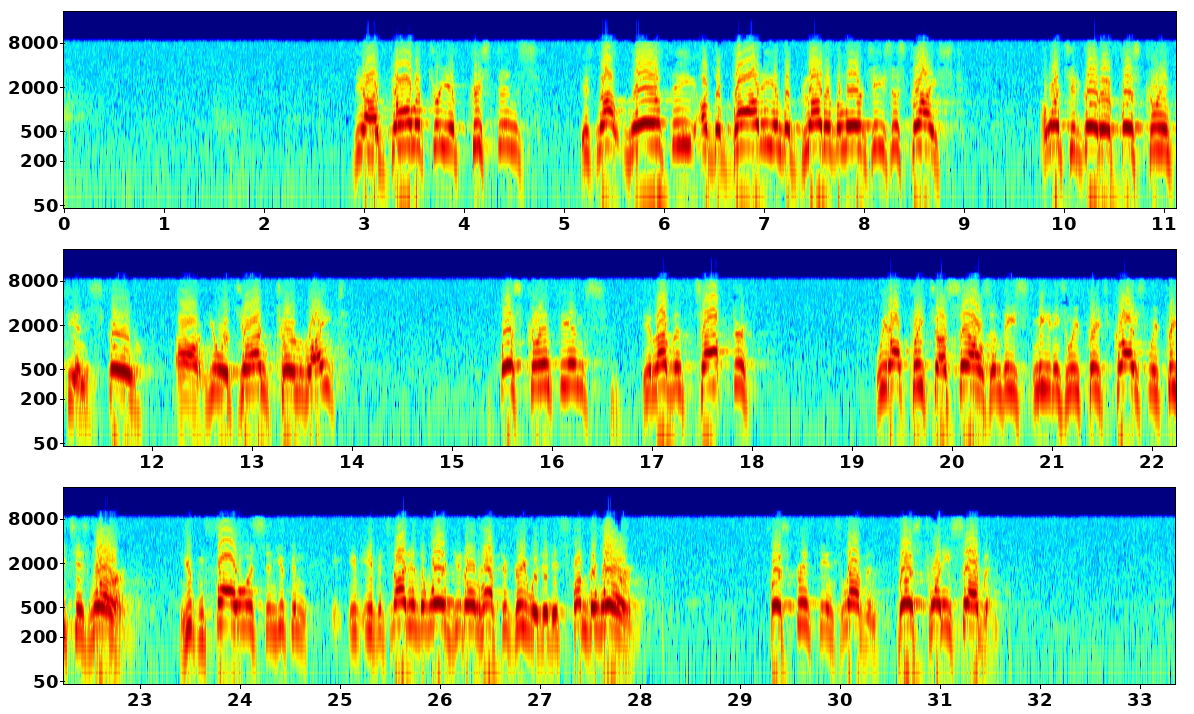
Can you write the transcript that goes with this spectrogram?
The idolatry of Christians is not worthy of the body and the blood of the Lord Jesus Christ. I want you to go to 1 Corinthians. Go, uh, you or John, turn right. 1 Corinthians, the 11th chapter. We don't preach ourselves in these meetings. We preach Christ. We preach His Word. You can follow us and you can, if, it's not in the Word, you don't have to agree with it. It's from the Word. 1 Corinthians 11, verse 27.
